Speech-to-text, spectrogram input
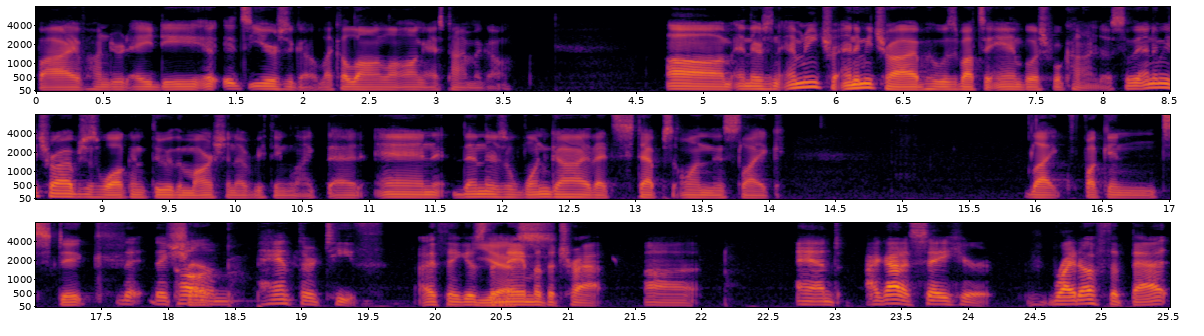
500 AD? It's years ago, like a long, long ass time ago. Um, and there's an enemy, tri- enemy tribe who was about to ambush Wakanda. So the enemy tribe is just walking through the marsh and everything like that. And then there's a one guy that steps on this like like fucking stick. They, they call them Panther Teeth. I think is yes. the name of the trap. Uh, and I gotta say here, right off the bat,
